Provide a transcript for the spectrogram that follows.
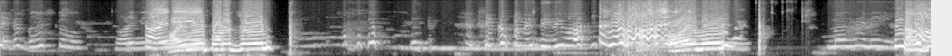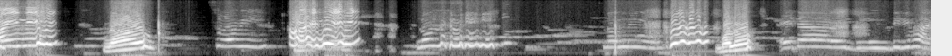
এটা দুষ্টু। হয়নি। পরের জন। এটা দিদিমা হয়নি। নন্দিনী। হয়নি। নাও। সুরভি হয়নি। নন্দিনী। নন্দিনী। বলো। এটা দিদি ভাই।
